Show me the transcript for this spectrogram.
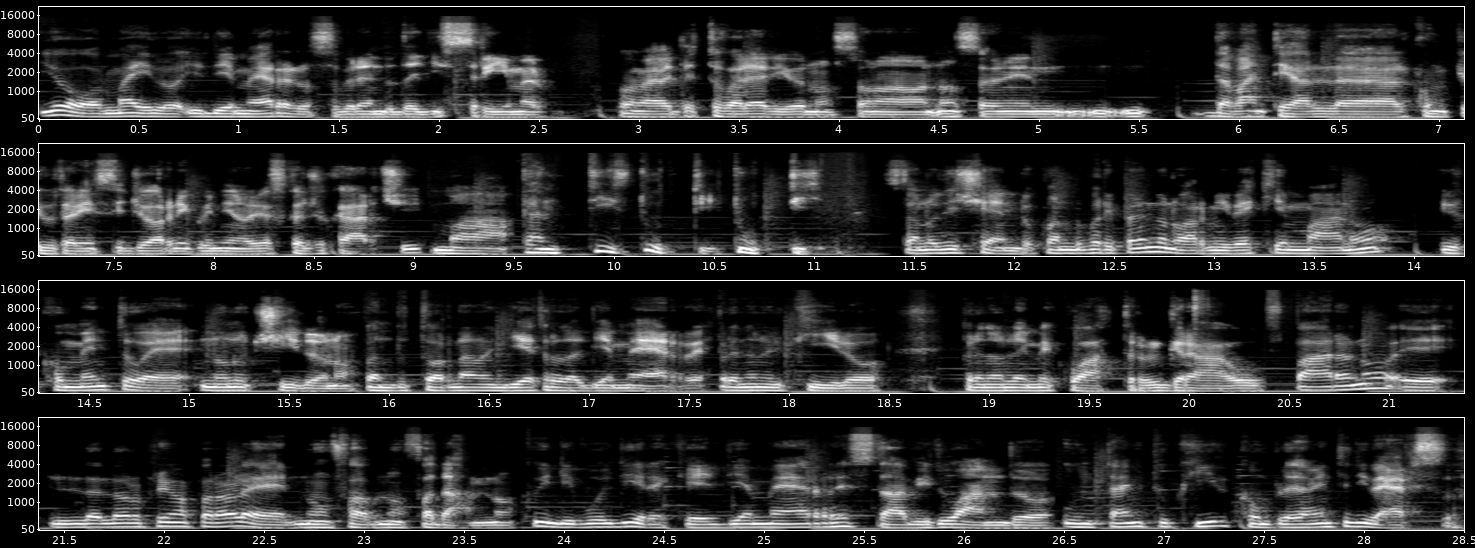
io ormai lo- il DMR lo sto vedendo dagli streamer. Come ha detto Valerio, io non sono, non sono in- davanti al, al computer in questi giorni, quindi non riesco a giocarci. Ma tanti, tutti, tutti stanno dicendo quando riprendono armi vecchie in mano, il commento è non uccidono. Quando tornano indietro dal DMR, prendono il kilo, prendono l'M4, il Grau, sparano e la loro prima parola è non fa, non fa danno. Quindi vuol dire che il DMR sta abituando un time to kill completamente diverso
